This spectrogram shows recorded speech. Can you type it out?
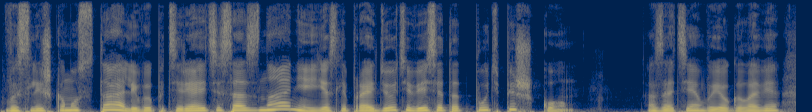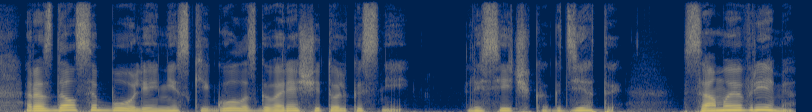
Вы слишком устали, вы потеряете сознание, если пройдете весь этот путь пешком». А затем в ее голове раздался более низкий голос, говорящий только с ней. «Лисичка, где ты?» «Самое время»,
